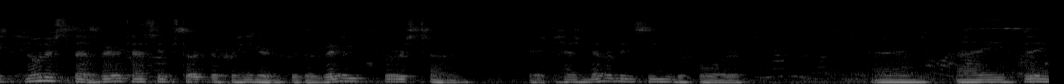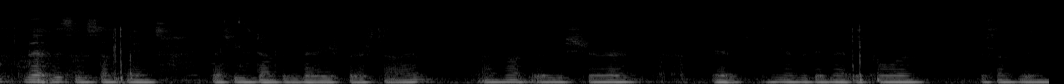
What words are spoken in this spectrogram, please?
We noticed that Veritasium started a premiere for the very first time. It has never been seen before, and I think that this is something that he's done for the very first time. I'm not really sure if he ever did that before or something.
